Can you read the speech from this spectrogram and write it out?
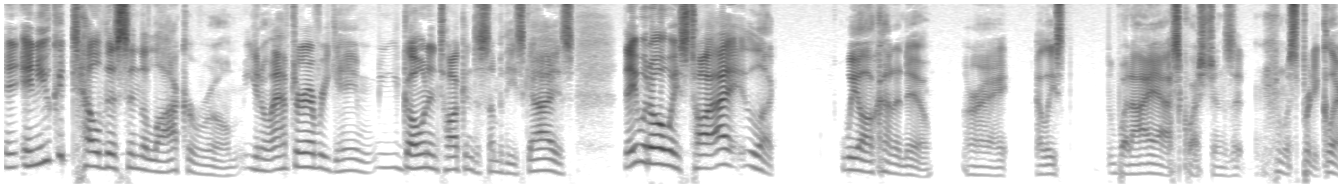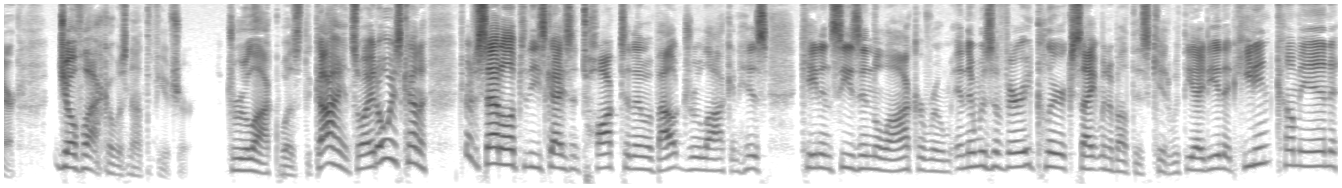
And, and, you could tell this in the locker room. You know, after every game, going and talking to some of these guys, they would always talk. I look, we all kind of knew. All right, at least when I asked questions, it was pretty clear. Joe Flacco was not the future. Drew Lock was the guy. And so I'd always kind of try to saddle up to these guys and talk to them about Drew Lock and his cadences in the locker room. And there was a very clear excitement about this kid with the idea that he didn't come in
